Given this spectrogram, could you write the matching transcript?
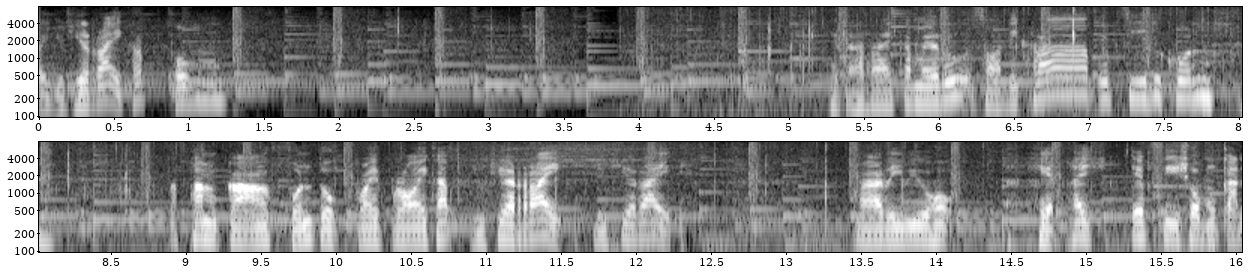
อยอยู่ที่ไร่ครับผมเห็ดอะไรก็ไม่รู้ สวัสดีครับ FC ทุกคนทำกลางฝนตกปล่อยๆครับ อยู่ที่ไร่อยู่ที่ไร่ มารีวิวเห็ดให้ FC ชมกัน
